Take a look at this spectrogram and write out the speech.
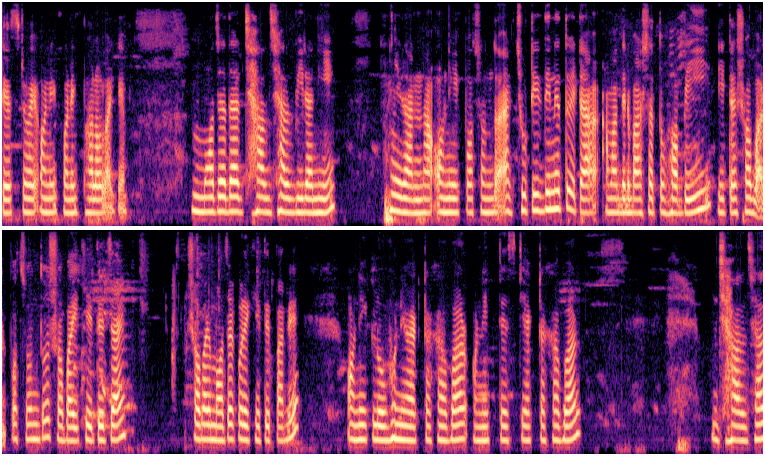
টেস্ট হয় অনেক অনেক ভালো লাগে। মজাদার ঝাল ঝাল বিরিয়ানি রান্না অনেক পছন্দ। আর ছুটির দিনে তো এটা আমাদের বাসা তো হবেই, এটা সবার পছন্দ, সবাই খেতে চায়, সবাই মজা করে খেতে পারে। অনেক লোভনীয় একটা খাবার, অনেক টেস্টি একটা খাবার। ঝাল ঝাল,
